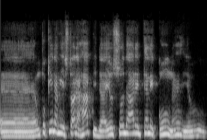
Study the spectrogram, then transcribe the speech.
É, um pouquinho da minha história rápida. Eu sou da área de telecom, né? Eu,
